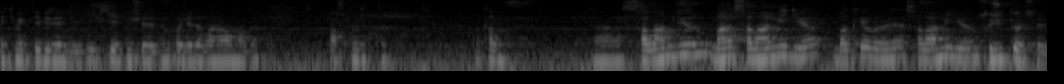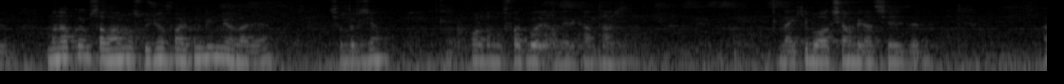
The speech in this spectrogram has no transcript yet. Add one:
Ekmek de 1.50 idi. 2.70 ödedim. Poşete bana almadı. Bastım gittim. Bakalım. Ee, salam diyorum. Bana salami diyor. Bakıyor böyle. Salami diyorum. Sucuk gösteriyor. Bana koyayım salamla sucuğun farkını bilmiyorlar ya. Çıldıracağım. Orada mutfak böyle Amerikan tarzı. Belki bu akşam biraz şey izlerim. Aa,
